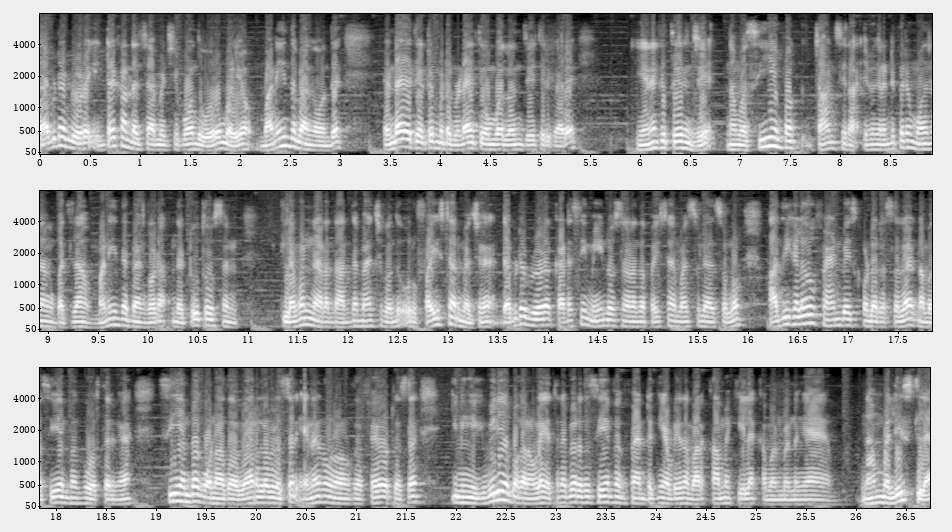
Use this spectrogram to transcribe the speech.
டபிள்யூட இன்டர்கான்டல் சாம்பியன்ஷிப் வந்து ஒரு முறையும் மணி இந்த பேங்க வந்து ரெண்டாயிரத்தி எட்டு மற்றும் ரெண்டாயிரத்தி ஒன்பதுல வந்து ஜெயிச்சிருக்காரு. எனக்கு தெரிஞ்சு நம்ம சிஎம் பக் ஜான்சிரா இவங்க ரெண்டு பேரும் முதல்ல நாங்கள் பார்த்தீங்கன்னா மணி இந்த பேங்கோட அந்த டூ தௌசண்ட் லெவன் நடந்த அந்த மேட்ச்சுக்கு வந்து ஒரு ஃபைவ் ஸ்டார் மேட்ச்சுங்க டபிள்யூபிள்யூட கடைசி மெயின் ரோஸ் நடந்த ஃபைவ் ஸ்டார் மேட்ச் சொல்லி அதை சொல்லும் அதிக அளவு ஃபேன் பேஸ் கொண்ட ரெஸ்லர் நம்ம சிஎம் பங்க் ஒருத்தருங்க. சிஎம் பங்க் ஒன் ஆஃப் வேற லெவல் சார் என்ன ஒன் ஆஃப் ஃபேவரட் ரெஸ்லர் நீங்கள் வீடியோ பார்க்குறவங்களா எத்தனை பேர் வந்து சிஎம் பேங்க் ஃபேன் இருக்கீங்க அப்படின்னு மறக்காம கீழே கமெண்ட் பண்ணுங்க. நம்ம லிஸ்ட்டில்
